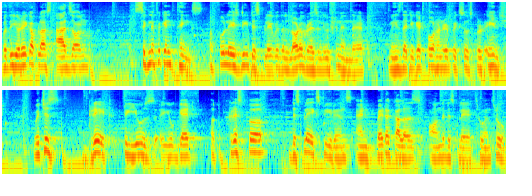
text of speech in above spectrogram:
but the Yureka Plus adds on significant things. A full HD display with a lot of resolution in there means that you get 400 pixels per inch, which is great to use. You get a crisper display experience and better colors on the display through and through.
